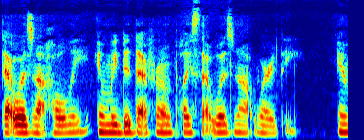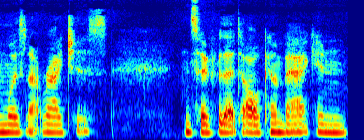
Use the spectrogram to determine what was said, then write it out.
that was not holy, and we did that from a place that was not worthy and was not righteous. And so for that to all come back and,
